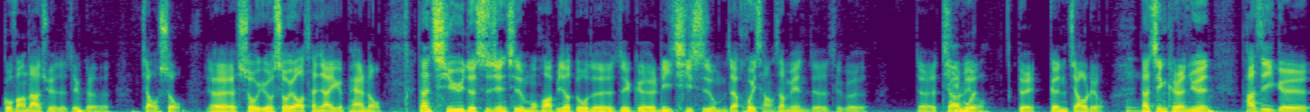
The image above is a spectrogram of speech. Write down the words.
国防大学的这个教授，呃，受有受邀参加一个 panel，但其余的时间其实我们花比较多的这个力气是我们在会场上面的这个的提问，对，跟交流。嗯、那尽可能，因为它是一个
